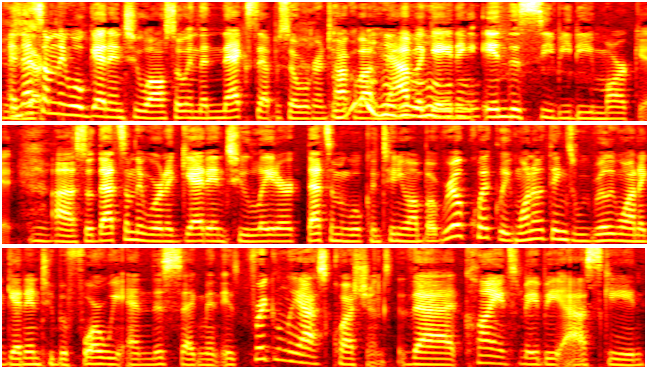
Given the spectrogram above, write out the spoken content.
And that's Yeah. something we'll get into also in the next episode. We're going to talk about navigating in the CBD market. Uh, so that's something we're going to get into later. That's something we'll continue on. But real quickly, one of the things we really want to get into before we end this segment is frequently asked questions that clients may be asking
